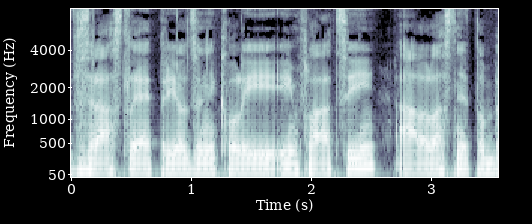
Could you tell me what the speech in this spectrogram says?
vzrástli aj prirodzene kvôli inflácii, ale vlastne to B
